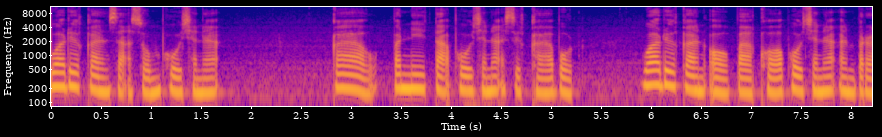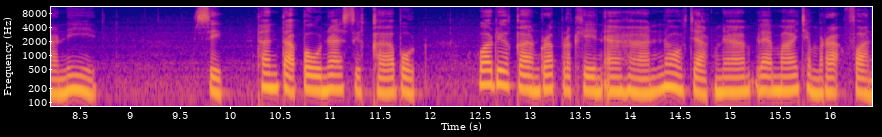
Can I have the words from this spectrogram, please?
ว่าด้วยการสะสมโภชนะ 9. ปณีตะโภชนะสิกขาบท ว่าด้วยการออกปากขอโภชนะอันปราณีต 10. ทันตะโปนะสิกขาบท ว่าด้วยการรับประเคนอาหารนอกจากน้ำและไม้ชำระฟัน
